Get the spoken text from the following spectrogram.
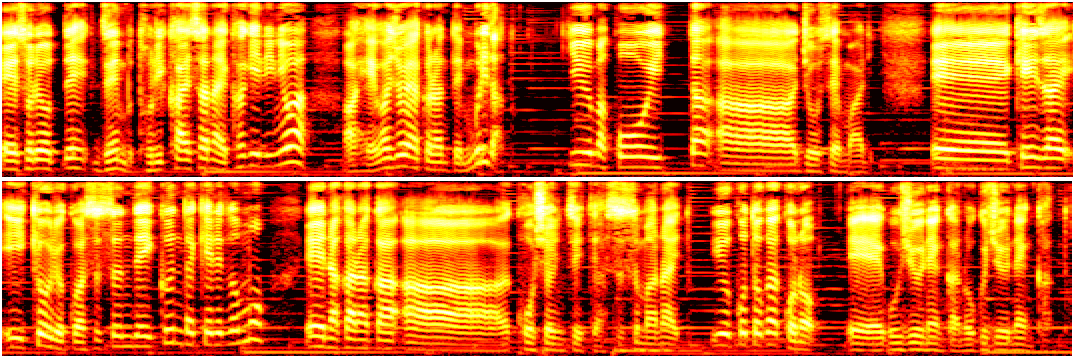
えー、それをね、全部取り返さない限りには、平和条約なんて無理だと。いう、まあ、こういった、あ情勢もあり、えー、経済協力は進んでいくんだけれども、えー、なかなか、あ交渉については進まないということが、この、えー、50年間、60年間と、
